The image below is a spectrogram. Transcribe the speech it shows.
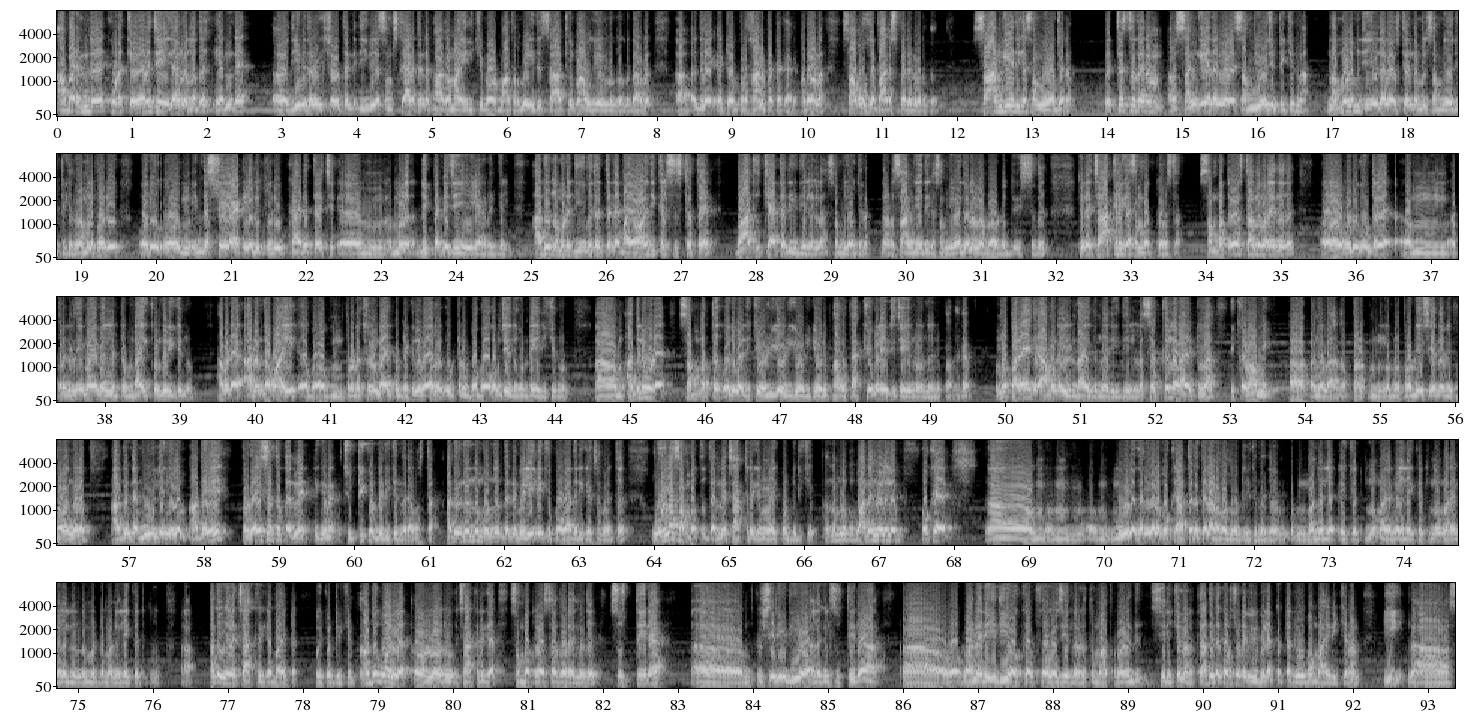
അപരന്റെ കൂടെ കെയർ ചെയ്യുക എന്നുള്ളത് എന്റെ ജീവിത വീക്ഷണത്തിന്റെ ജീവിത സംസ്കാരത്തിന്റെ ഭാഗമായിരിക്കുമ്പോൾ മാത്രമേ ഇത് സാധ്യമാവുകയുള്ളൂ എന്നുള്ളതാണ് ഇതിലെ ഏറ്റവും പ്രധാനപ്പെട്ട കാര്യം. അതാണ് സാമൂഹ്യ പാരസ്പര്യം പറയുന്നത്. സാങ്കേതിക സംയോജനം വ്യത്യസ്ത തരം സങ്കേതങ്ങളെ സംയോജിപ്പിക്കുന്ന നമ്മളും ജീവിത വ്യവസ്ഥയും തമ്മിൽ സംയോജിപ്പിക്കുന്നു നമ്മളിപ്പോ ഒരു ഒരു ഇൻഡസ്ട്രിയൽ ആയിട്ടുള്ള ഒരു ഒരു കാര്യത്തെ നമ്മൾ ഡിപ്പെൻഡ് ചെയ്യുകയാണെങ്കിൽ അത് നമ്മുടെ ജീവിതത്തിന്റെ ബയോളജിക്കൽ സിസ്റ്റത്തെ ബാധിക്കാത്ത രീതിയിലുള്ള സംയോജനം. എന്നാണ് സാങ്കേതിക സംയോജനം നമ്മളോട് ഉദ്ദേശിച്ചത്. പിന്നെ ചാക്രിക സമ്പദ് വ്യവസ്ഥ. സമ്പദ് വ്യവസ്ഥ എന്ന് പറയുന്നത് ഒരു കൂട്ടര് പ്രകൃതിയുമായി വല്ലിട്ട് ഉണ്ടായിക്കൊണ്ടിരിക്കുന്നു. അവിടെ അനന്തമായി പ്രൊഡക്ഷൻ ഉണ്ടായിക്കൊണ്ടിരിക്കുന്നു. വേറൊരു കൂട്ടർ ഉപഭോഗം ചെയ്തുകൊണ്ടേയിരിക്കുന്നു. അതിലൂടെ സമ്പത്ത് ഒരു വഴിക്ക് ഒഴുകി ഒഴുകി ഒഴുകി ഒരു ഭാഗത്ത് അക്യുമുലേറ്റ് ചെയ്യുന്നു എന്നതിന് പകരം നമ്മൾ പഴയ ഗ്രാമങ്ങളിൽ ഉണ്ടായിരുന്ന രീതിയിലുള്ള സർക്കുലർ ആയിട്ടുള്ള ഇക്കണോമി എന്നുള്ളതാണ്. നമ്മൾ പ്രൊഡ്യൂസ് ചെയ്യുന്ന വിഭവങ്ങളും അതിന്റെ മൂല്യങ്ങളും അതേ പ്രദേശത്ത് തന്നെ ഇങ്ങനെ ചുറ്റിക്കൊണ്ടിരിക്കുന്ന ഒരവസ്ഥ അതിൽ നിന്നും ഒന്നും തന്നെ വെളിയിലേക്ക് പോകാതിരിക്കുന്ന സമയത്ത് ഉള്ള സമ്പത്ത് തന്നെ ചാക്രികമായി കൊണ്ടിരിക്കും. നമ്മളിപ്പോ വനങ്ങളിലും ഒക്കെ മൂലകങ്ങളും ഒക്കെ അത്തരത്തിലാണ് വന്നുകൊണ്ടിരിക്കുന്നത്. മണ്ണിലേക്ക് എത്തുന്നു മരങ്ങളിലേക്ക് എത്തുന്നു മരങ്ങളിൽ നിന്നും മറ്റ് മണ്ണിലേക്ക് എത്തുന്നു. അതിങ്ങനെ ചാക്രികമായിട്ട് പോയിക്കൊണ്ടിരിക്കും. അതുപോലെ ഉള്ള ഒരു ചാക്രിക സമ്പദ് വ്യവസ്ഥ എന്ന് പറയുന്നത് സുസ്ഥിര കൃഷി കൃഷിരീതിയോ അല്ലെങ്കിൽ സുസ്ഥിര വനരീതിയോ ഒക്കെ ഫോളോ ചെയ്യുന്നിടത്ത് മാത്രമാണ് ഇത് ശരിക്കും നടക്കുക. അതിന്റെ കുറച്ചുകൂടി വിപുലപ്പെട്ട രൂപമായിരിക്കണം ഈ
